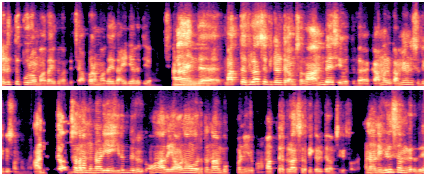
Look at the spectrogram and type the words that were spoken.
எழுத்துப்பூர்வமா தான் இது வந்துச்சு. அப்புறமா தான் இது ஐடியாலஜியா வந்துச்சு. ஆனா. இந்த மத்த பிலாசபிக்கல் டேர்ம்ஸ் எல்லாம் அன்பேசிவத்துல கமல் கம்யூனிஸ்டுக்கு சொன்ன மாதிரி. அந்த டேர்ம்ஸ் எல்லாம் முன்னாடியே இருந்திருக்கும். அதை எவனோ ஒருத்தன் தான் புக் பண்ணிருப்பான் மத்த பிலாசபிக்கல் டேர்ம்ஸ்க்கு சொல்றேன். ஆனா நிகிலிசம்ங்கிறது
